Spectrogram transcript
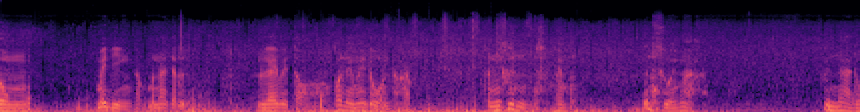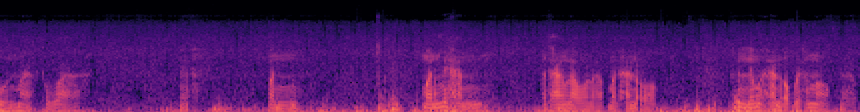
ลงไม่ดิ่งครับ มันน่าจะเลื้อยไปต่อ ก็เลยไม่โดนนะครับ ตอนนี้ขึ้นขึ้นสวยมาก ขึ้นหน้าโดนมากแต่ว่ามันมันไม่หันมาทางเรานะครับ มันหันออก ขึ้นแล้วมันหันออกไปข้างนอกนะครับ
